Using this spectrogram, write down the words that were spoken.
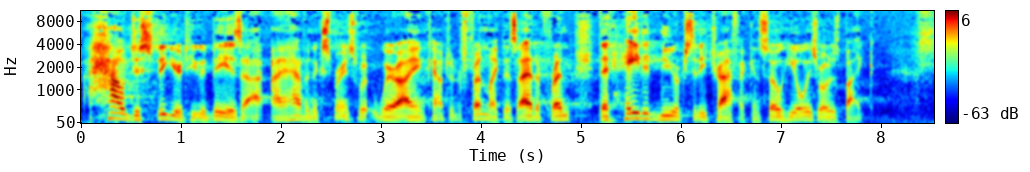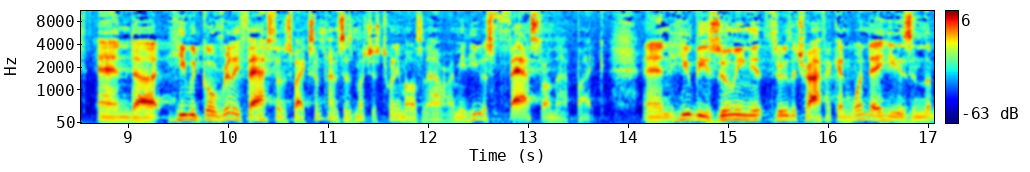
how disfigured he would be is I, I have an experience where, where I encountered a friend like this. I had a friend that hated New York City traffic, and so he always rode his bike. And uh, he would go really fast on his bike, sometimes as much as 20 miles an hour. I mean, he was fast on that bike. And he would be zooming it through the traffic. And one day he is in the,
